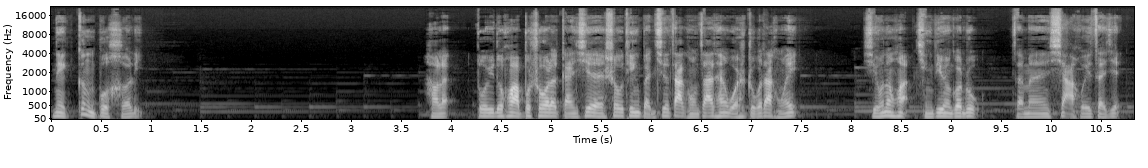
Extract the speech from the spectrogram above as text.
那更不合理。好了，多余的话不说了，感谢收听本期的大孔杂谈，我是主播大孔 A，喜欢的话请订阅关注，咱们下回再见。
